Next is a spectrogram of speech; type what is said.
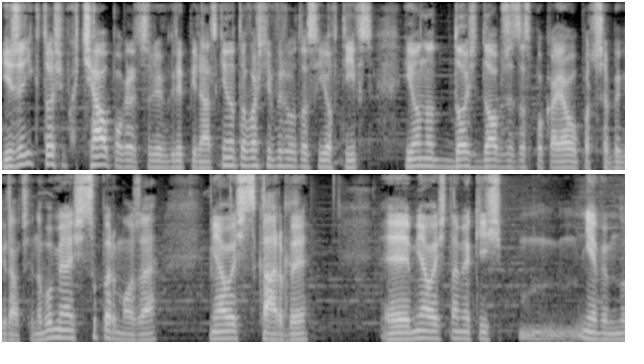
jeżeli ktoś chciał pograć sobie w gry pirackie, no to właśnie wyszło to Sea of Thieves i ono dość dobrze zaspokajało potrzeby graczy. No bo miałeś super morze, miałeś skarby, y, miałeś tam jakieś, mm, nie wiem, no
